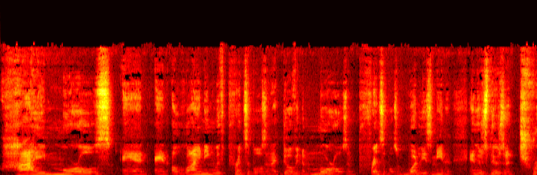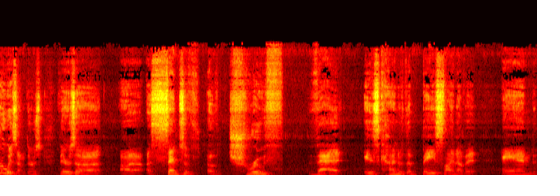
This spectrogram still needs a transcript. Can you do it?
high morals and and aligning with principles and I dove into morals and principles and what do these mean and, and there's there's a truism there's there's a a, a sense of, of truth that is kind of the baseline of it. And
